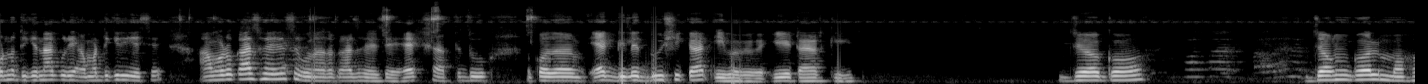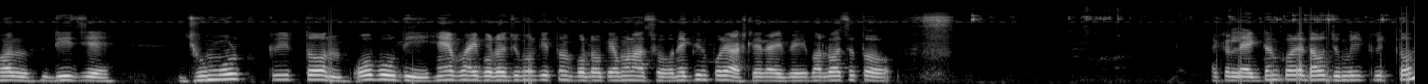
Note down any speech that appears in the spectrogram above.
অন্যদিকে না ঘুরে আমার দিকে দিয়েছে। আমারও কাজ হয়ে গেছে ওনারও কাজ হয়েছে একসাথে দু এক দিলে দুই শিকার, এইভাবে, এটা আর কি। জগ জঙ্গল মহল ডিজে ঝুমুর কীর্তন ও বৌদি হ্যাঁ ভাই, বলো ঝুমুর কীর্তন বলো, কেমন আছো? অনেকদিন পরে আসলে লাইভে, ভালো আছো তো? একটা লাইক ডান করে দাও ঝুমুর কীর্তন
